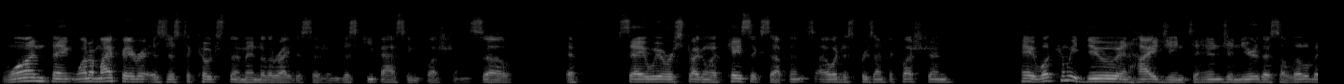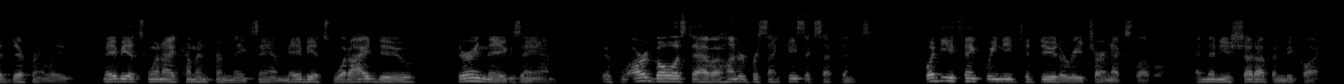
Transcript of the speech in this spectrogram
one thing, one of my favorite is just to coach them into the right decision. Just keep asking questions. So if say we were struggling with case acceptance, I would just present the question, hey, what can we do in hygiene to engineer this a little bit differently? Maybe it's when I come in from the exam. Maybe it's what I do during the exam. If our goal is to have 100% case acceptance, what do you think we need to do to reach our next level? and then you shut up and be quiet.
